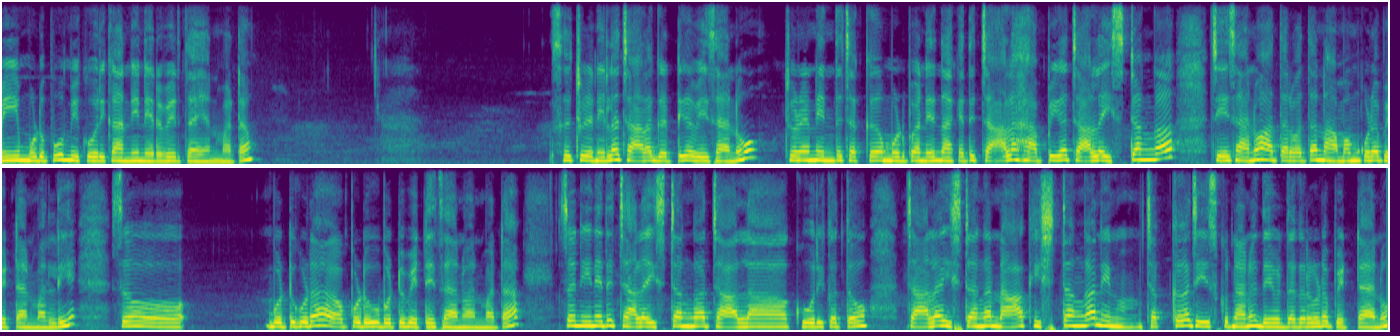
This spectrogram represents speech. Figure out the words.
మీ ముడుపు మీ కోరిక అన్నీ నెరవేరుతాయి అన్నమాట సో చూడండి ఇలా చాలా గట్టిగా వేశాను. చూడండి ఎంత చక్కగా ముడుపు అనేది నాకైతే చాలా హ్యాపీగా చాలా ఇష్టంగా చేశాను. ఆ తర్వాత నామం కూడా పెట్టాను మళ్ళీ. సో బొట్టు కూడా పొడుగు బొట్టు పెట్టేశాను అనమాట సో నేనైతే చాలా ఇష్టంగా చాలా కోరికతో చాలా ఇష్టంగా నాకు ఇష్టంగా నేను చక్కగా చేసుకున్నాను. దేవుడి దగ్గర కూడా పెట్టాను.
